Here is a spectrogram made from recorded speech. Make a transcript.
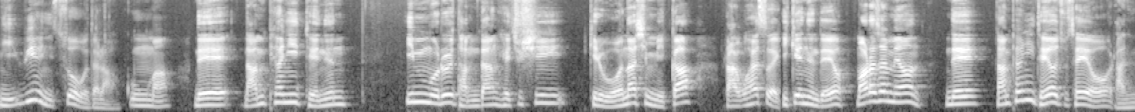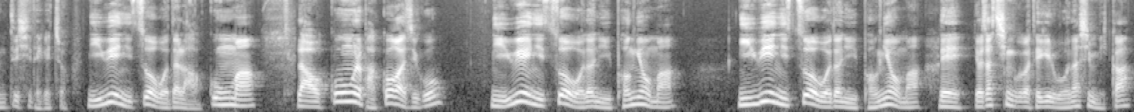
니 위에 니 做我的老公吗? 내 남편이 되는 임무를 담당해 주시길 원하십니까? 라고 할 수가 있겠는데요. 말하자면 네, 남편이 되어주세요 라는 뜻이 되겠죠. 니 위에 니 쏘어보다 라오꿍마 라오꿍을 바꿔가지고 니 위에 니 쏘어보다 니 벙여마 니 위에 니 쏘어보다 니 벙여마 네, 여자친구가 되길 원하십니까?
